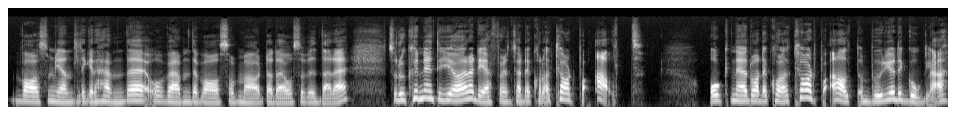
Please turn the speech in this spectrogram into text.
vad som egentligen hände och vem det var som mördade och så vidare. Så då kunde jag inte göra det förrän jag hade kollat klart på allt. Och när jag då hade kollat klart på allt och började googla,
